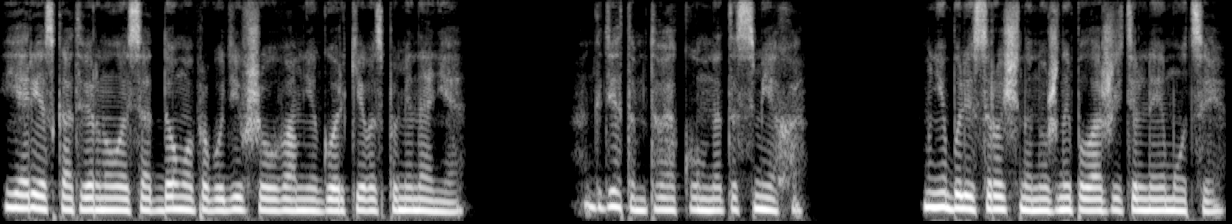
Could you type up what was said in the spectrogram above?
Я резко отвернулась от дома, пробудившего во мне горькие воспоминания. «Где там твоя комната смеха?» Мне были срочно нужны положительные эмоции.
